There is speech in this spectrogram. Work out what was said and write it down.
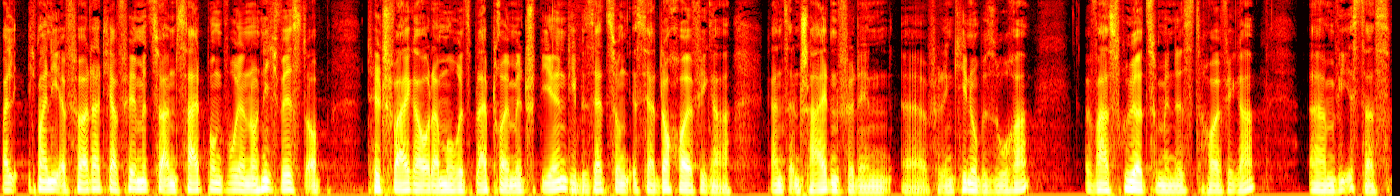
Weil ich meine, ihr fördert ja Filme zu einem Zeitpunkt, wo ihr noch nicht wisst, ob Til Schweiger oder Moritz Bleibtreu mitspielen. Die Besetzung ist ja doch häufiger ganz entscheidend für den, äh, für den Kinobesucher. War es früher zumindest häufiger. Ähm, wie ist das?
